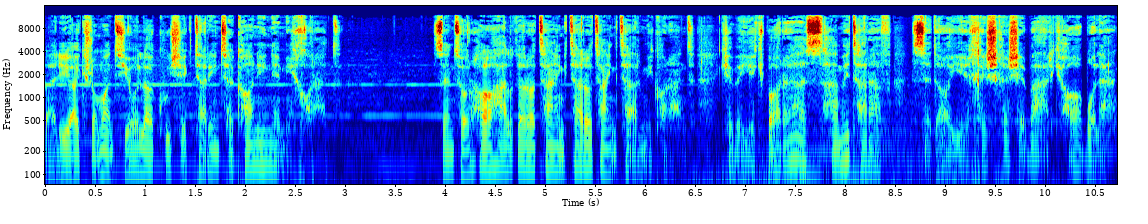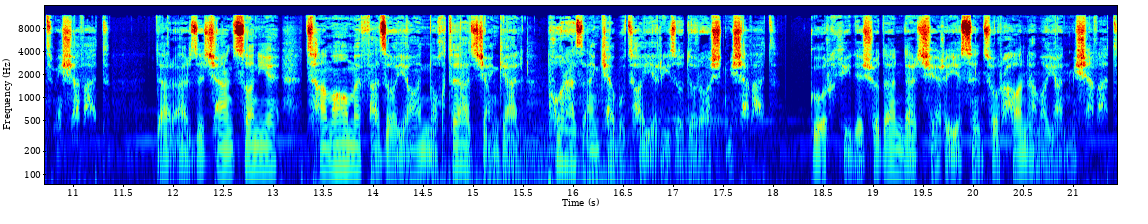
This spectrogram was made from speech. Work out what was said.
ولی آکروماتیولا کوچکترین تکانی نمی خورد سنتورها حلقه را تنگتر و تنگتر می کنند که به یک باره از همه طرف صدای خشخش برگ ها بلند می شود در عرض چند ثانیه تمام فضای آن نقطه از جنگل پر از انکبوت های ریز و درشت می شود گرخیده شدن در چهره سنسورها نمایان می شود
